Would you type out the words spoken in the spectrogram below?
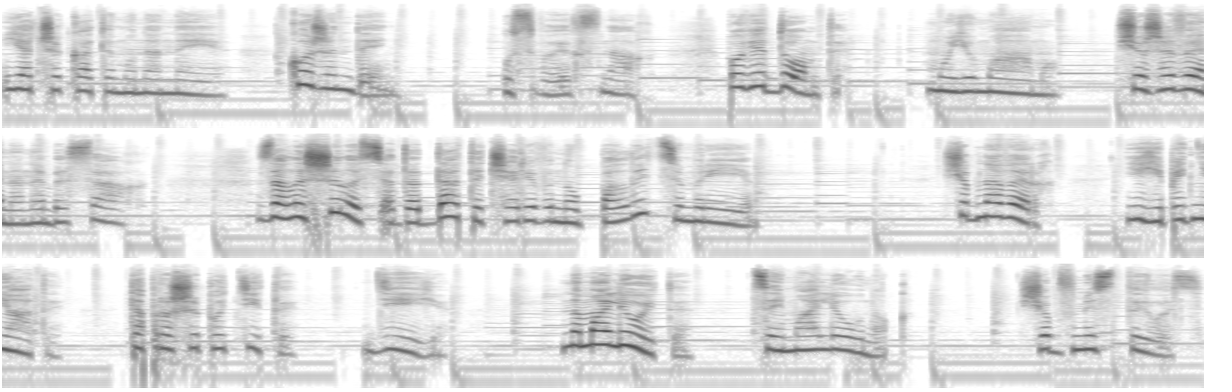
Я чекатиму на неї кожен день у своїх снах. Повідомте мою маму, що живе на небесах. Залишилося додати чарівну палицю мрії, щоб наверх її підняти та прошепотіти дії. Намалюйте цей малюнок, щоб вмістилось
